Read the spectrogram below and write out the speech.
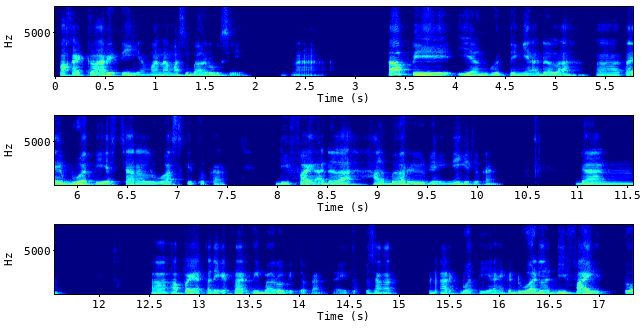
pakai Clarity yang mana masih baru sih. Nah, tapi yang good thing-nya adalah uh, tapi buat dia secara luas gitu kan. DeFi adalah hal baru di dunia ini gitu kan. Dan uh, apa ya? Tadi kan Clarity baru gitu kan. Nah, itu sangat menarik buat dia. Yang kedua adalah DeFi itu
